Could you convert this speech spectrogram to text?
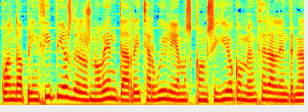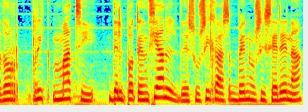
Cuando a principios de los 90 Richard Williams consiguió convencer al entrenador Rick Machi del potencial de sus hijas Venus y Serena,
